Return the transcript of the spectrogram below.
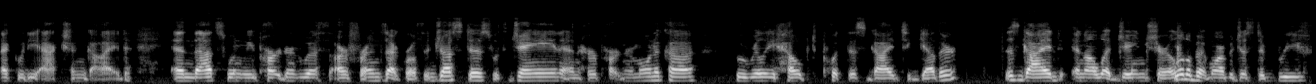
equity action guide. And that's when we partnered with our friends at Growth and Justice, with Jane and her partner Monica, who really helped put this guide together. This guide, and I'll let Jane share a little bit more, but just a brief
